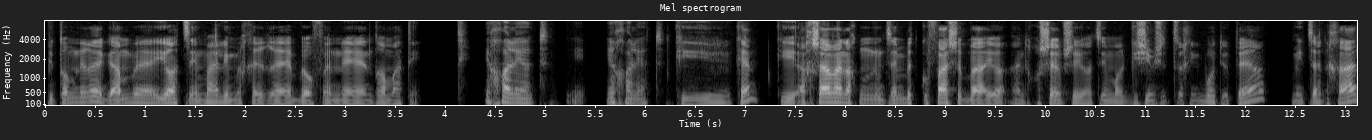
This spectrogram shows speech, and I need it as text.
פתאום נראה גם אה, יועצים מעלים מחיר אה, באופן אה, דרמטי. יכול להיות, יכול להיות. כי כן, כי עכשיו אנחנו נמצאים בתקופה שבה אני חושב שיועצים מרגישים שצריך לגבות יותר, מצד אחד.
